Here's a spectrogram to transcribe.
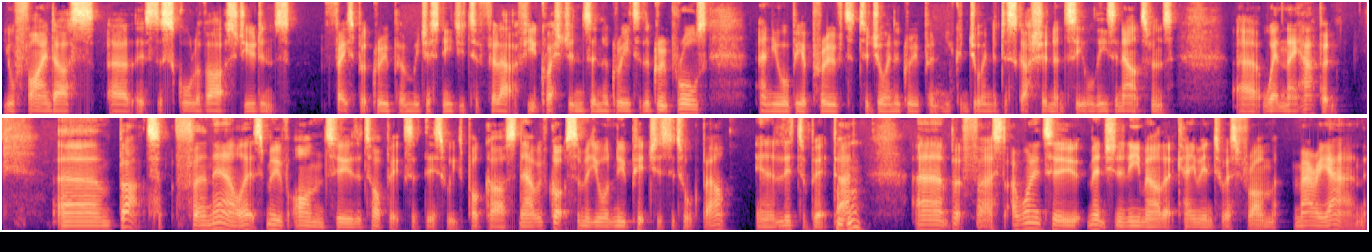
You'll find us. Uh, it's the School of Art Students Facebook group, and we just need you to fill out a few questions and agree to the group rules, and you will be approved to join the group, and you can join the discussion and see all these announcements uh, when they happen. Um, but for now, let's move on to the topics of this week's podcast. Now, we've got some of your new pictures to talk about in a little bit, Dad. Mm-hmm. Uh, but first, I wanted to mention an email that came in to us from Marianne,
